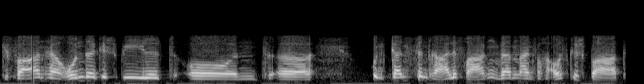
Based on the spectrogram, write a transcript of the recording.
Gefahren heruntergespielt und äh, und ganz zentrale Fragen werden einfach ausgespart.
